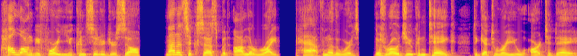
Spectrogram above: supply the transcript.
How long before you considered yourself not a success, but on the right path? In other words, there's roads you can take to get to where you are today.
